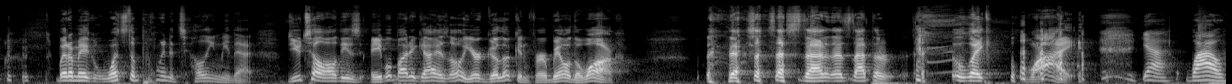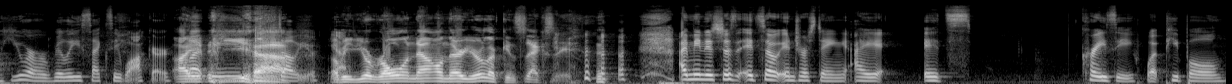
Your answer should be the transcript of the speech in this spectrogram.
but I'm like, what's the point of telling me that? Do you tell all these able bodied guys, oh, you're good looking for be able to walk? that's, that's not that's not the like why Yeah. Wow, you are a really sexy walker. I Let me yeah tell you. I mean you're rolling down there you're looking sexy I mean, it's just it's so interesting. I it's crazy what people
